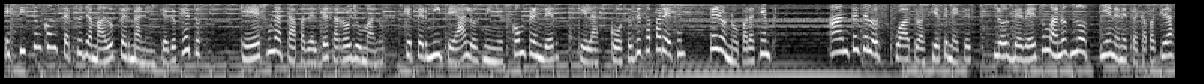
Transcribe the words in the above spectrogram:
Existe un concepto llamado permanencia de objetos, que es una etapa del desarrollo humano que permite a los niños comprender que las cosas desaparecen, pero no para siempre. Antes de los 4 a 7 meses, los bebés humanos no tienen esta capacidad.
